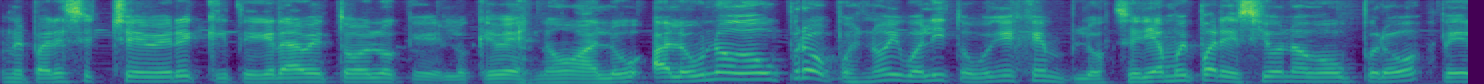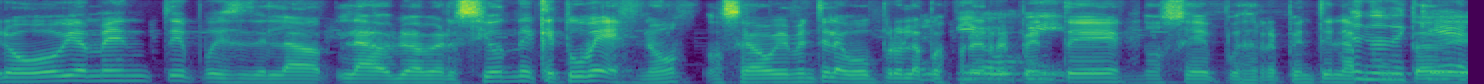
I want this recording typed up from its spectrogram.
me parece chévere que te grabe todo lo que, lo que ves, ¿no? A lo, a lo uno GoPro, pues no, igualito, buen ejemplo. Sería muy parecido a una GoPro, pero obviamente, pues de la, la, la versión de que tú ves, ¿no? O sea, obviamente la GoPro la puedes poner de repente, no sé, pues de repente en la En punta de-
